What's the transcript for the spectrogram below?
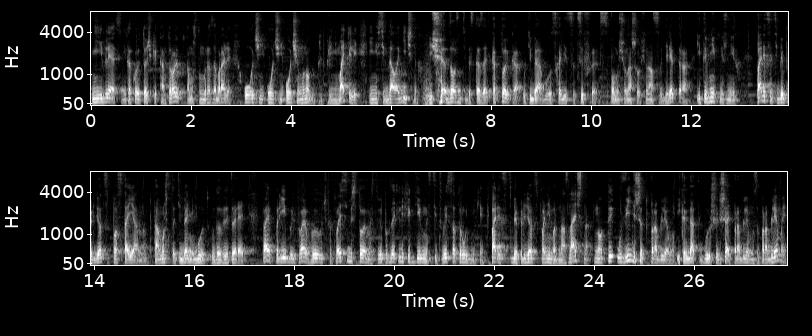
не являются никакой точкой контроля, потому что мы разобрали очень-очень-очень много предпринимателей и не всегда логичных. Еще я должен тебе сказать, как только у тебя будут сходиться цифры цифры с помощью нашего финансового директора, и ты вникнешь в них, париться тебе придется постоянно, потому что тебя не будет удовлетворять твоя прибыль, твоя выручка, твоя себестоимость, твои показатели эффективности, твои сотрудники. Париться тебе придется по ним однозначно, но ты увидишь эту проблему, и когда ты будешь решать проблему за проблемой,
